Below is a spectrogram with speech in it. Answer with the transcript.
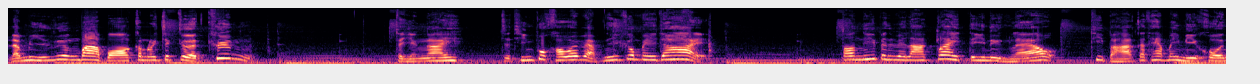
และมีเรื่องบ้าบอกำลังจะเกิดขึ้น แต่ยังไงจะทิ้งพวกเขาไว้แบบนี้ก็ไม่ได้ ตอนนี้เป็นเวลาใกล้ตีหนึ่งแล้ว ที่บาร์ก็แทบไม่มีคน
